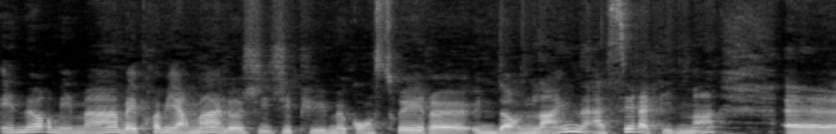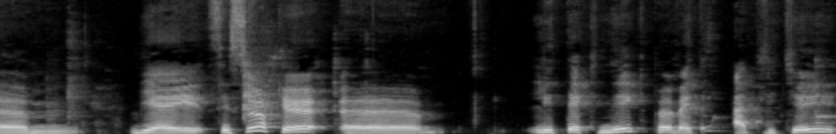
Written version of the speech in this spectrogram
énormément. Ben, premièrement, là, j'ai pu me construire euh, une downline assez rapidement. Euh, bien, c'est sûr que les techniques peuvent être appliquées.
